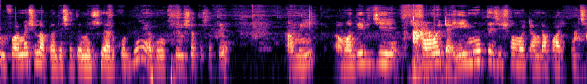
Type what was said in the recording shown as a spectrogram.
ইনফরমেশন আপনাদের সাথে আমি শেয়ার করব এবং সেই সাথে সাথে আমি আমাদের যে সময়টা, এই মুহূর্তে যে সময়টা আমরা পার করছি,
